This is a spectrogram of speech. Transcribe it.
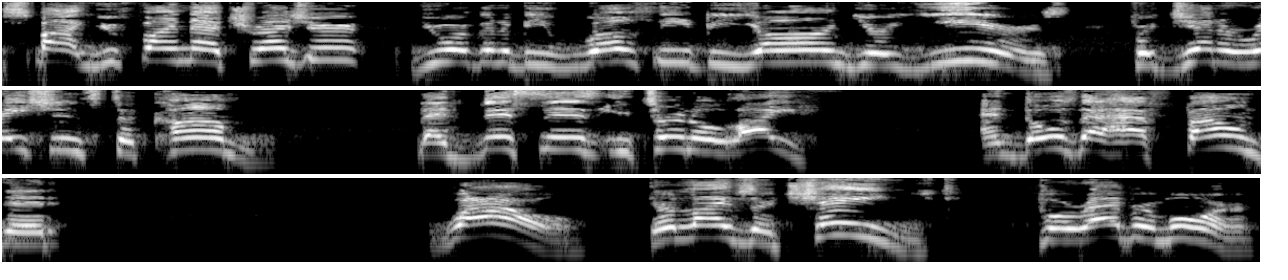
spot. You find that treasure, you are going to be wealthy beyond your years for generations to come. That this is eternal life. And those that have found it, wow, their lives are changed forevermore.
